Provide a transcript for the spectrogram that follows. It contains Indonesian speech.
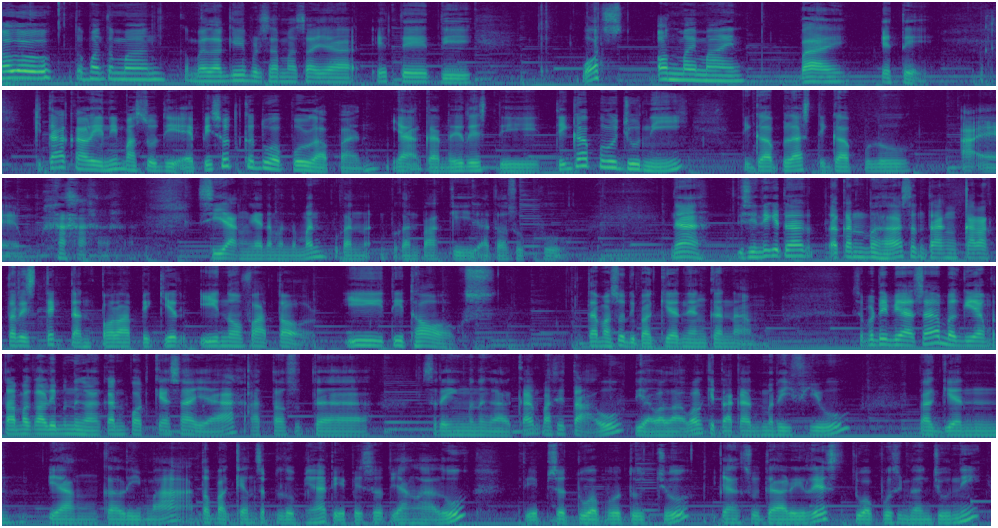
Halo teman-teman, kembali lagi bersama saya ET di What's on My Mind by ET. Kita kali ini masuk di episode ke-28 yang akan rilis di 30 Juni 13.30 AM. Siang ya teman-teman, bukan bukan pagi atau subuh. Nah, di sini kita akan bahas tentang karakteristik dan pola pikir inovator, ET Talks. Kita masuk di bagian yang ke-6. Seperti biasa, bagi yang pertama kali mendengarkan podcast saya atau sudah sering mendengarkan pasti tahu di awal-awal kita akan mereview bagian yang kelima atau bagian sebelumnya di episode yang lalu di episode 27 yang sudah rilis 29 Juni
